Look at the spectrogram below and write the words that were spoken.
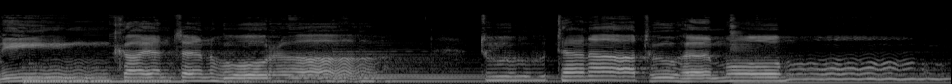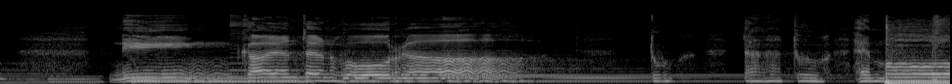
Ninka enten hora tu tanatu hemon Ninka enten hora tanatu hemon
